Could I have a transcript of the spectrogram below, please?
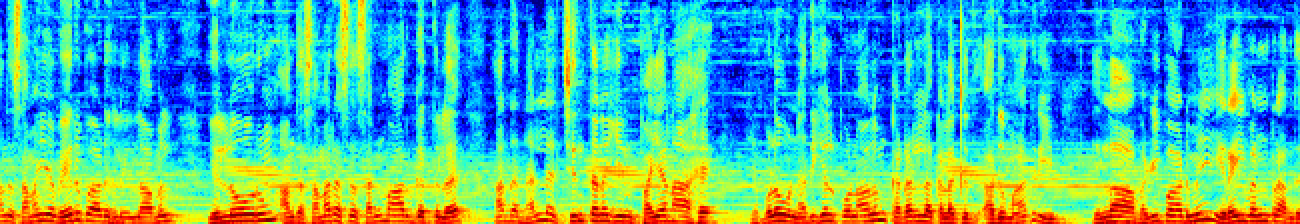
அந்த சமய வேறுபாடுகள் இல்லாமல் எல்லோரும் அந்த சமரச சன்மார்க்கத்தில் அந்த நல்ல சிந்தனையின் பயனாக எவ்வளவு நதிகள் போனாலும் கடலில் கலக்குது. அது மாதிரி எல்லா வழிபாடுமே இறைவன்ற அந்த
